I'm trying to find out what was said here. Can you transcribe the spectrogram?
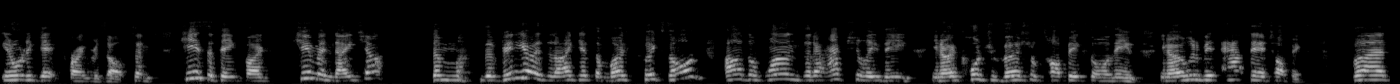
in order to get great results. And here's the thing, folks human nature. The, the videos that I get the most clicks on are the ones that are actually the you know controversial topics or the you know a little bit out there topics. But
